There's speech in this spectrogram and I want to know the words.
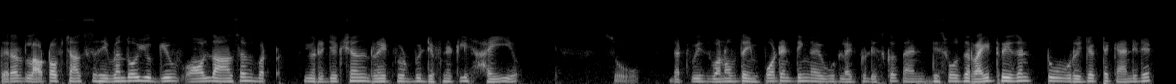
there are a lot of chances even though you give all the answers but your rejection rate would be definitely high so that was one of the important thing i would like to discuss and this was the right reason to reject a candidate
